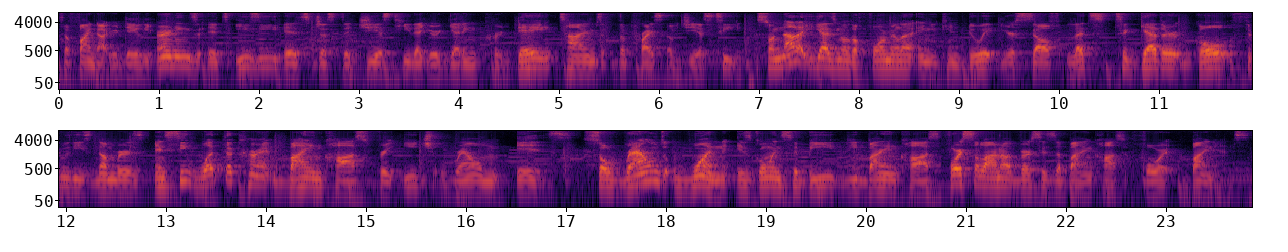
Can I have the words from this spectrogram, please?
To find out your daily earnings, it's easy. It's just the GST that you're getting per day times the price of GST. So now that you guys know the formula and you can do it yourself, let's together go through these numbers and see what the current buying cost for each realm is. So round one is going to be the buying cost for Solana versus the buying cost for Binance.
